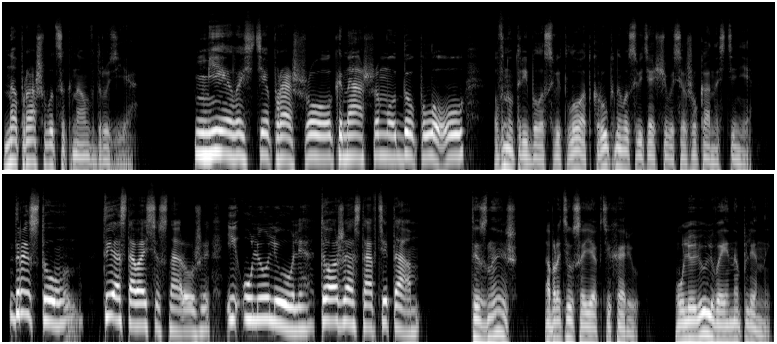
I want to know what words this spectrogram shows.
напрашиваться к нам в друзья. «Милости прошу к нашему дуплу!» Внутри было светло от крупного светящегося жука на стене. «Дрыстун, ты оставайся снаружи, и Улюлюля тоже оставьте там». «Ты знаешь, — обратился я к Тихарю. «У Люлюль военнопленный,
